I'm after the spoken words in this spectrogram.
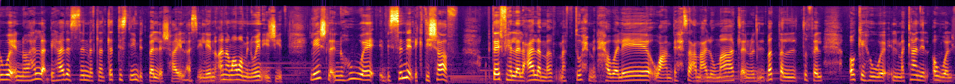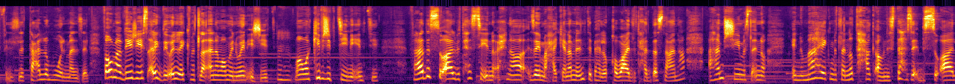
هو إنه هلأ بهذا السن مثلا ثلاث سنين بتبلش هاي الأسئلة إنه أنا ماما من وين إجيت ليش لأنه هو بالسن الاكتشاف. وبتعرفي هلا العالم مف- مفتوح من حواليه وعم بيحصل على معلومات لأنه بطل الطفل أوكي هو المكان الأول في التعلم هو المنزل. فأول ما بده يجي يسألك بده يقول لك مثلا أنا ماما من وين إجيت؟ ماما كيف جبتيني أنت؟ فهذا السؤال بتحسي إنه إحنا زي ما حكينا بدنا ننتبه للقواعد اللي تحدثنا عنها. أهم شيء مثلا إنه إنه ما هيك مثلا نضحك أو نستهزئ بالسؤال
